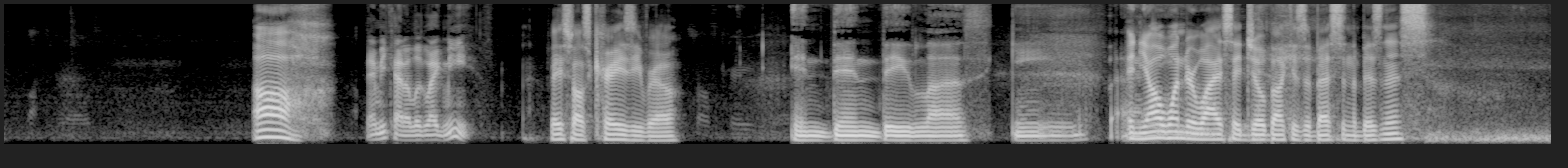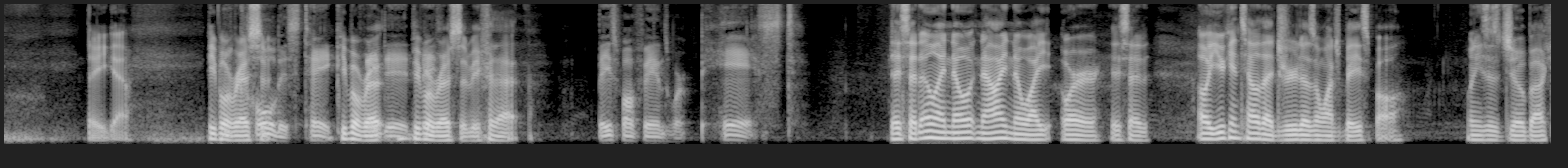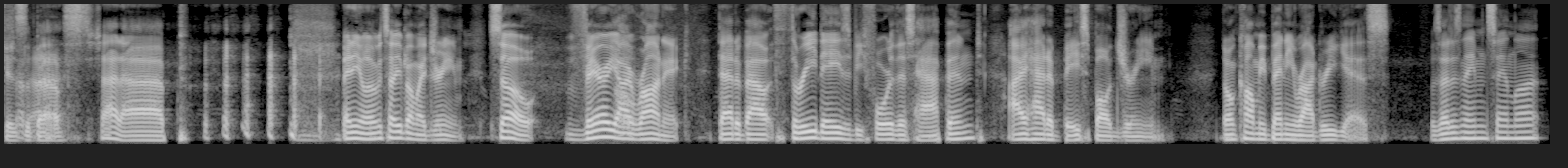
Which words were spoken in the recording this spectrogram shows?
Oh, Damn, he kind of looked like me. baseball's crazy, bro. And then they lost game five. And y'all wonder why I say Joe Buck is the best in the business. There you go. People roasted. coldest take. People ro- did. people Base- roasted me for that. Baseball fans were pissed. They said, "Oh, I know now. I know why." Or they said, "Oh, you can tell that Drew doesn't watch baseball when he says Joe Buck is the up. best." Shut up. anyway, let me tell you about my dream. So, very Oh. ironic that about three days before this happened, I had a baseball dream. Don't call me Benny Rodriguez. Was that his name in Sandlot?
